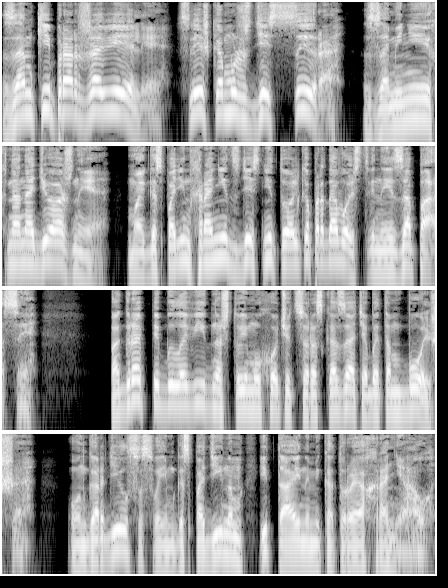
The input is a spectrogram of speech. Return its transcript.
«Замки проржавели. Слишком уж здесь сыро. Замени их на надежные. Мой господин хранит здесь не только продовольственные запасы». По Граппе было видно, что ему хочется рассказать об этом больше. Он гордился своим господином и тайнами, которые охранял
